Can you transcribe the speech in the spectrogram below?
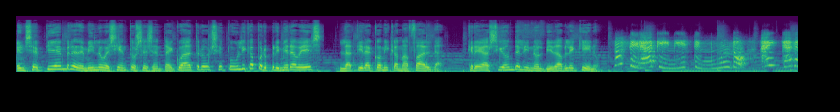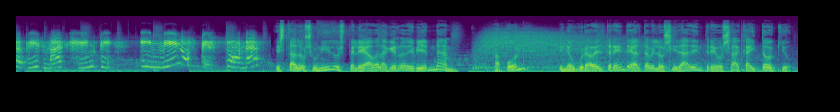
en septiembre de 1964 se publica por primera vez la tira cómica Mafalda, creación del inolvidable Quino. ¿No será que en este mundo hay cada vez más gente y menos personas? Estados Unidos peleaba la guerra de Vietnam. Japón inauguraba el tren de alta velocidad entre Osaka y Tokio.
